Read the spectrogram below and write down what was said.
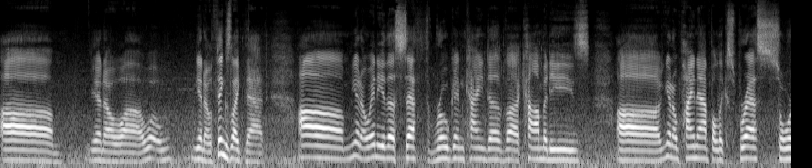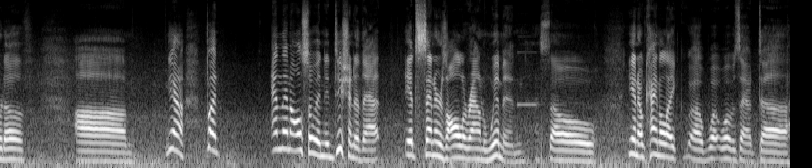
um, you know, uh, you know, things like that. Um, you know, any of the Seth Rogen kind of comedies, you know, Pineapple Express, sort of. Um, yeah, but and then also in addition to that, it centers all around women. So, you know, kind of like uh, what what was that? Uh,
